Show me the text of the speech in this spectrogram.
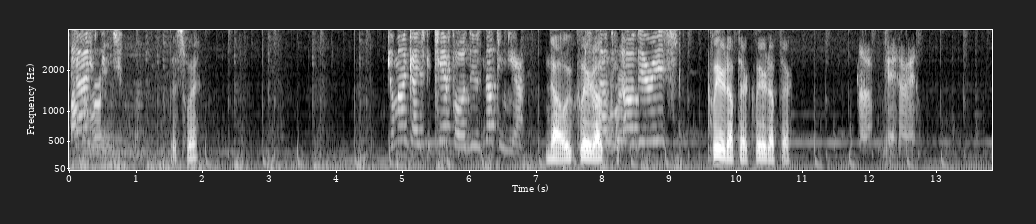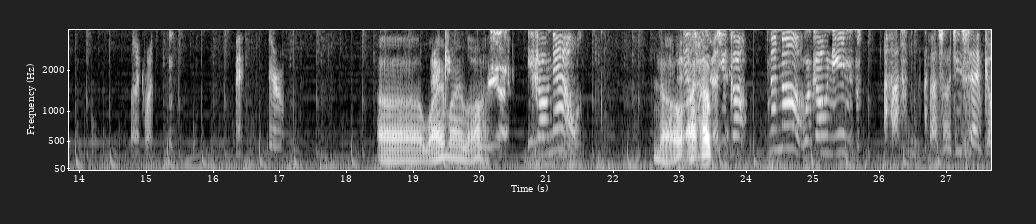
Guys, This way. come on, guys. Be careful. There's nothing here. No, we cleared up. Nothing. Oh, there is. Cleared up there. Cleared up there. Uh, okay, all right. All right, come on. Uh, why am I lost? You go now. No, I have. You go. No, no. We're going in. That's what you said. Go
